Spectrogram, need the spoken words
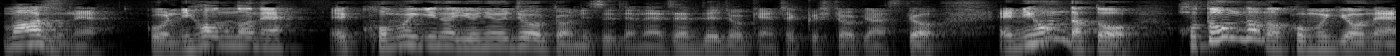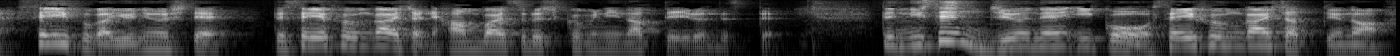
まずね、こう日本のね、え小麦の輸入状況についてね、前提条件チェックしておきますけど、え日本だと、ほとんどの小麦をね、政府が輸入して、で、製粉会社に販売する仕組みになっているんですって。で、2010年以降、製粉会社っていうのは、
